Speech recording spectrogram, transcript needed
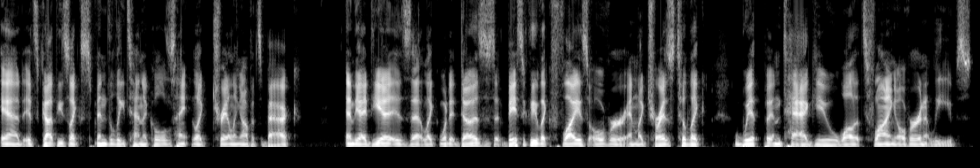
And it's got these like spindly tentacles, hang- like trailing off its back. And the idea is that like what it does is it basically like flies over and like tries to like whip and tag you while it's flying over and it leaves.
